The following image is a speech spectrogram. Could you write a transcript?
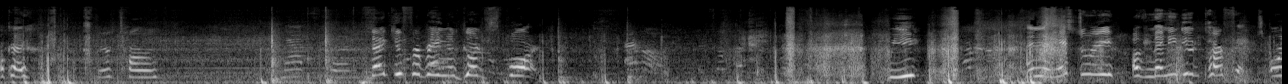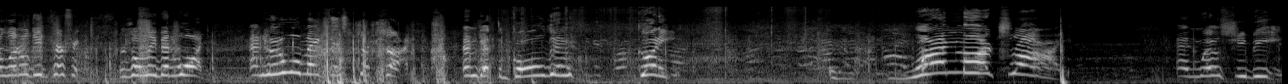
Okay. Your turn. Thank you for being a good sport. We in the history of Many Dude Perfect or Little Dude Perfect, there's only been one. And who will make this trick shot and get the golden goodie? One more try. And will she be?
